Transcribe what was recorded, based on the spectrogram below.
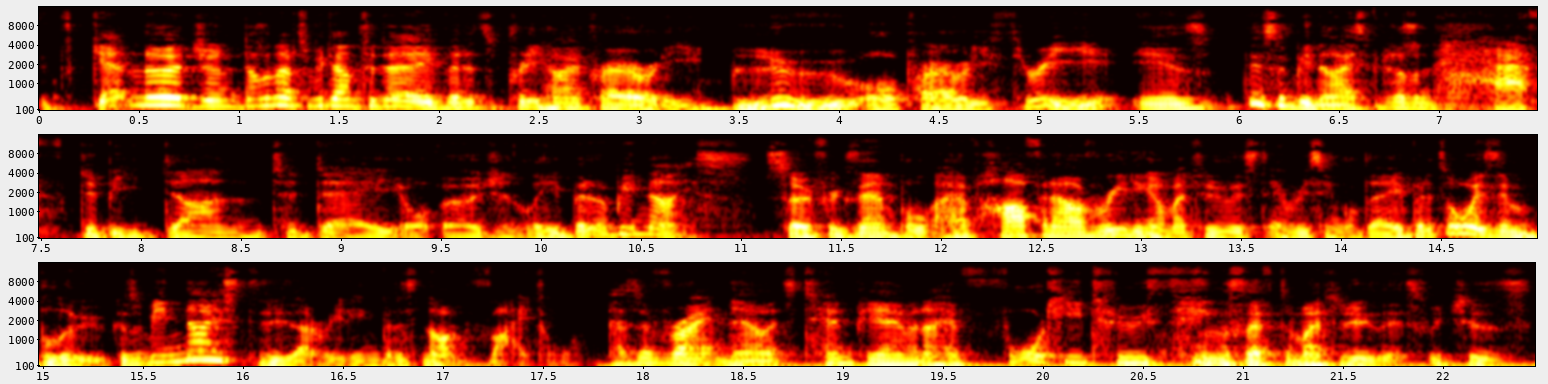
it's getting urgent, doesn't have to be done today, but it's a pretty high priority. Blue, or priority three, is this would be nice, but it doesn't have to be done today or urgently, but it would be nice. So for example, I have half an hour of reading on my to-do list every single day, but it's always in blue, because it'd be nice to do that reading, but it's not vital. As of right now, it's 10 p.m. and I have 42 things left on my to-do list, which is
